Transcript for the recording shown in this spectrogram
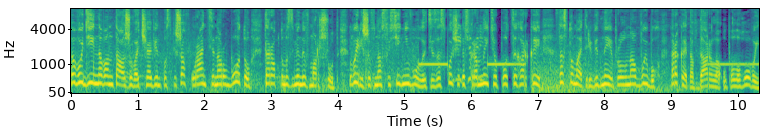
Водій навантажувача. Він поспішав уранці на роботу та раптом змінив маршрут. Вирішив на сусідній вулиці заскочити в крамницю по цигарки. За 100 метрів від неї пролунав вибух. Ракета вдарила у пологовий.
